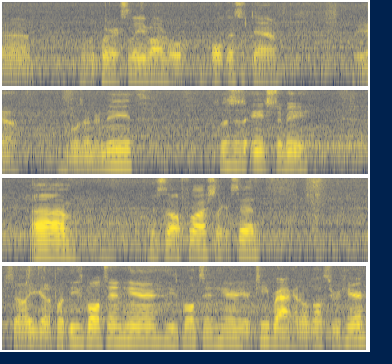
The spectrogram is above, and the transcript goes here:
Um, when we put our sleeve on, we'll bolt this down. But yeah, it goes underneath. So this is H2B. Um, this is all flush, like I said. So you got to put these bolts in here, these bolts in here. Your T bracket will go through here,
